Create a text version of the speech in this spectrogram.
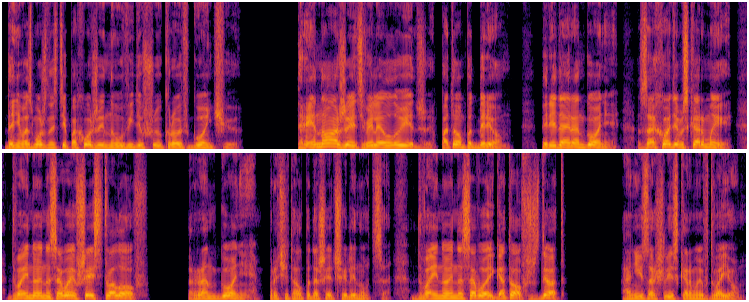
до невозможности похожий на увидевшую кровь гончую. «Треножить!» — велел Луиджи. «Потом подберем. Передай Рангони. Заходим с кормы. Двойной носовой в шесть стволов». «Рангони», — прочитал подошедший Ленуца. «Двойной носовой. Готов. Ждет». Они зашли с кормы вдвоем.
